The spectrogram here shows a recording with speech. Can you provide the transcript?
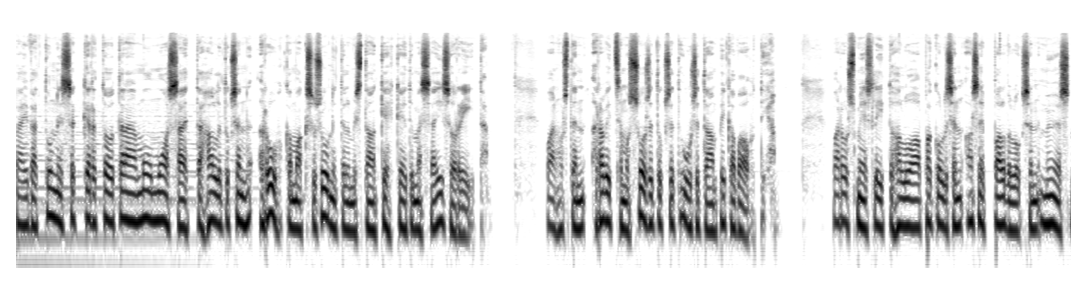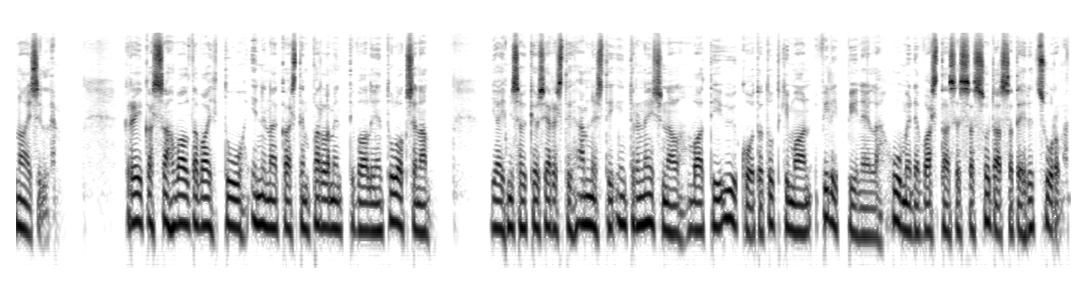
Päivä tunnissa kertoo tänään muun muassa, että hallituksen ruuhkamaksusuunnitelmista on kehkeytymässä iso riita. Vanhusten ravitsemussuositukset uusitaan pikavauhtia. Varusmiesliitto haluaa pakollisen asepalveluksen myös naisille. Kreikassa valta vaihtuu ennenaikaisten parlamenttivaalien tuloksena ja ihmisoikeusjärjestö Amnesty International vaatii YKta tutkimaan Filippiineillä huumeiden vastaisessa sodassa tehdyt surmat.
